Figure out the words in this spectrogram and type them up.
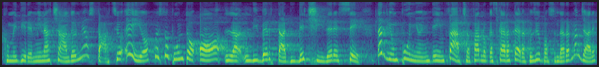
come dire, minacciando il mio spazio e io a questo punto ho la libertà di decidere se dargli un pugno in, in faccia, farlo cascare a terra così io posso andare a mangiare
